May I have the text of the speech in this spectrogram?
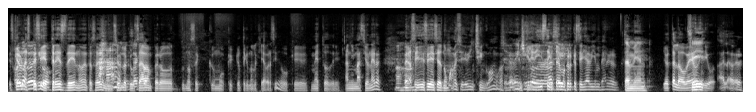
Es que era una especie digo, de 3D, ¿no? De tercera Ajá, dimensión lo que exacto. usaban, pero pues, no sé cómo, qué, qué tecnología habrá sido o qué método de animación era. ajá. Pero sí, sí decías, no mames, se ve bien chingón. Se ve bien chido, también me Sí. acuerdo que se veía bien verga. También. Y ahorita lo veo Sí. y digo, a la ver,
